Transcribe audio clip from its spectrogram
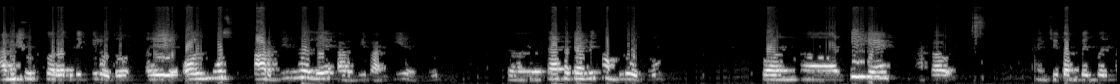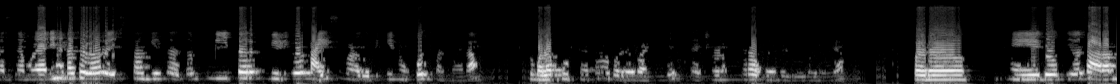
आम्ही शूट करत देखील होतो. हे ऑलमोस्ट अर्धी झाली अर्धी बाकी आहे तर त्यासाठी आम्ही थांबलो होतो. पण ठीक आहे. आता त्यांची तब्येत बरी नसल्यामुळे आणि ह्यांना थोडं रेस्ट सांगितलं होतं. मी तर व्हिडिओ नाहीच म्हणत होते की नकोच म्हणायला. तुम्हाला कुठं का बरं वाटते. त्याच्यानंतर आपण व्हिडिओ बनवूया पण हे दोन दिवस आराम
